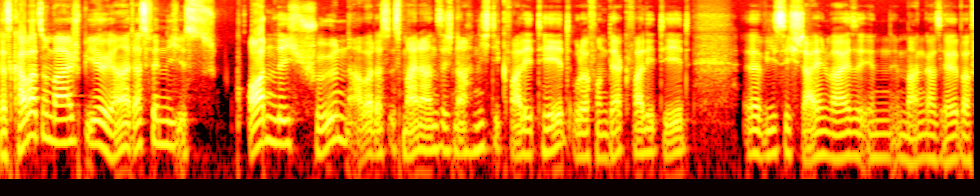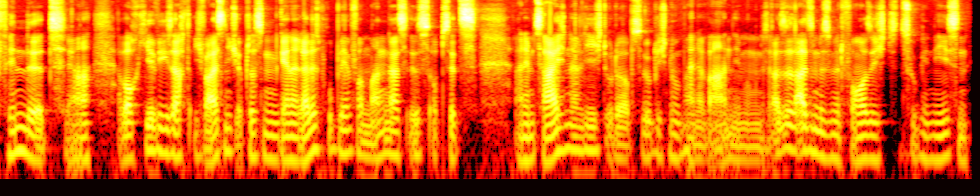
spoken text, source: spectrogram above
das Cover zum Beispiel, ja, das finde ich ist ordentlich, schön, aber das ist meiner Ansicht nach nicht die Qualität oder von der Qualität, äh, wie es sich stellenweise in, im Manga selber findet. Ja. Aber auch hier, wie gesagt, ich weiß nicht, ob das ein generelles Problem von Mangas ist, ob es jetzt an dem Zeichner liegt oder ob es wirklich nur meine Wahrnehmung ist. Also alles ein bisschen mit Vorsicht zu genießen.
